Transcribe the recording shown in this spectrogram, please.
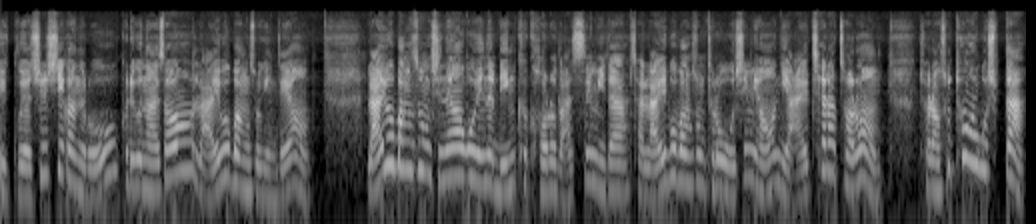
있고요. 실시간으로. 그리고 나서 라이브 방송인데요. 라이브 방송 진행하고 있는 링크 걸어놨습니다. 자, 라이브 방송 들어오시면 이 알체라처럼 저랑 소통하고 싶다.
